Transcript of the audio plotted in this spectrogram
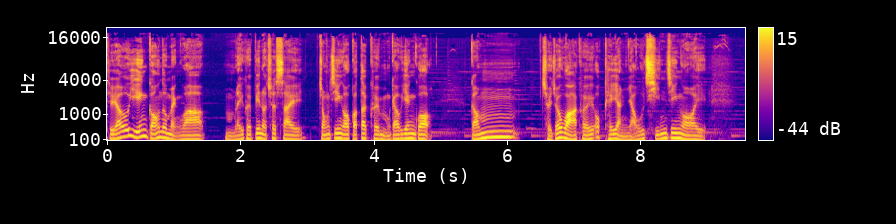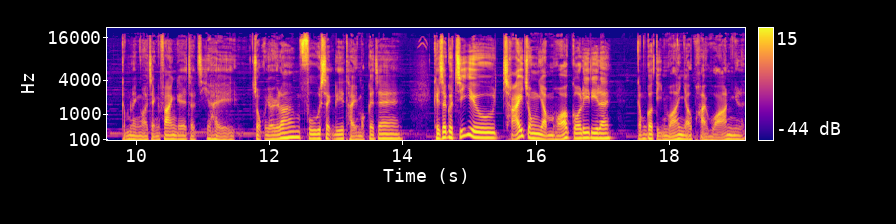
条友已经讲到明话，唔理佢边度出世，总之我觉得佢唔够英国咁。除咗话佢屋企人有钱之外，咁另外剩翻嘅就只系。俗锐啦，肤色呢啲题目嘅啫。其实佢只要踩中任何一个呢啲咧，咁个电话有排玩嘅啦。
